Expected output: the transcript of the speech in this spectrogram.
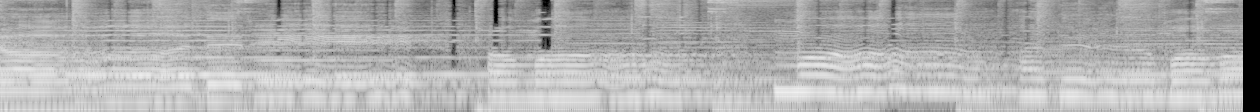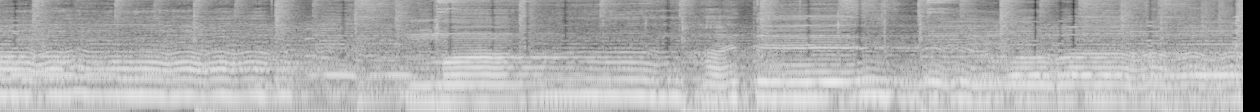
ආදරේ අමා මා හද මවා මා හද මවා.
